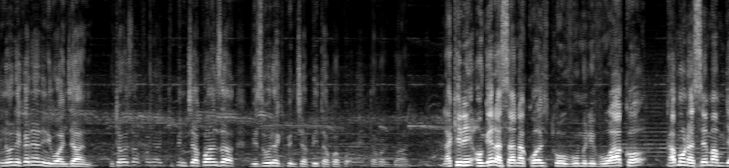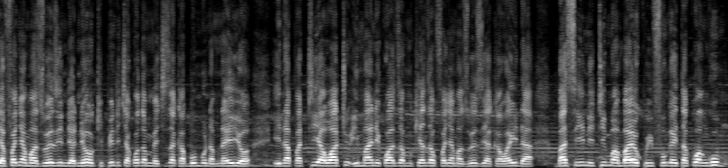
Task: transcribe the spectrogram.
inaonekana ni uwanjani, utaweza kufanya kipindi cha kwanza vizuri, kipindi cha pita kwa itakuwa vibaya. Lakini ongera sana kwa, kwa uvumilivu wako. Kama unasema mjafanya mazoezi, ndio ndio kipindi cha kwanza mmecheza kabumbu namna hiyo, inapatia watu imani kwanza. Mkianza kufanya mazoezi ya kawaida, basi hii ni timu ambayo kuifunga itakuwa ngumu.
